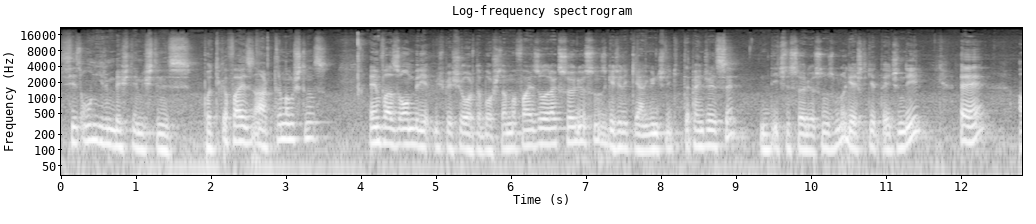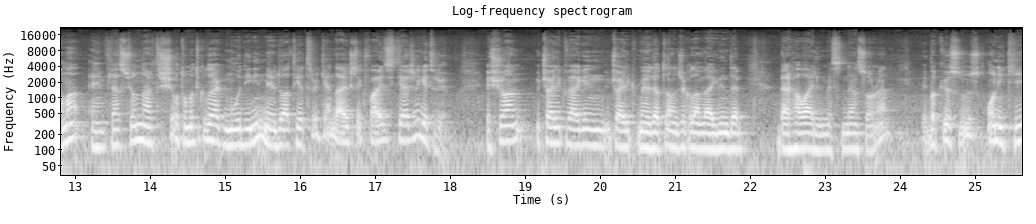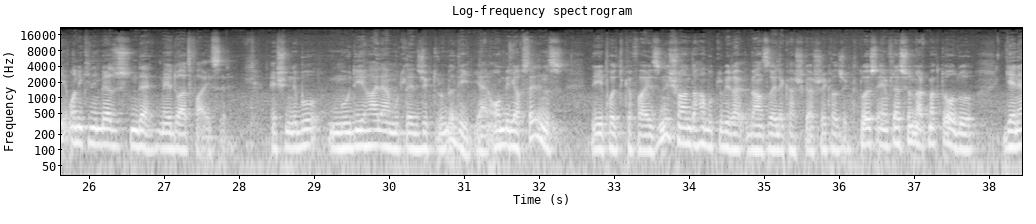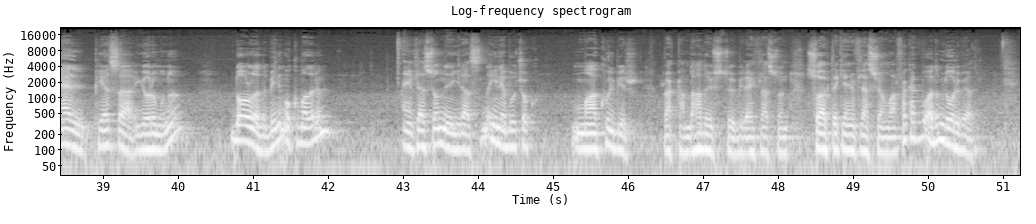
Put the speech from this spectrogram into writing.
Siz 10.25 demiştiniz. Politika faizini arttırmamıştınız. En fazla 11.75'i orada borçlanma faizi olarak söylüyorsunuz. Gecelik yani gün içindeki kitle penceresi için söylüyorsunuz bunu. Geçlik kitle için değil. E ama enflasyonun artışı otomatik olarak Moody'nin mevduatı yatırırken daha yüksek faiz ihtiyacını getiriyor. E şu an 3 aylık verginin, 3 aylık mevduattan alınacak olan verginin de berhava edilmesinden sonra e bakıyorsunuz 12, 12'nin biraz üstünde mevduat faizleri. E şimdi bu Moody'yi hala mutlu edecek durumda değil. Yani 11 yapsaydınız neyi politika faizini şu an daha mutlu bir manzarayla karşı karşıya kalacaktık. Dolayısıyla enflasyonun artmakta olduğu genel piyasa yorumunu doğruladı. Benim okumalarım enflasyonla ilgili aslında yine bu çok makul bir rakam. Daha da üstü bir enflasyon. Soğuktaki enflasyon var. Fakat bu adım doğru bir adım.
